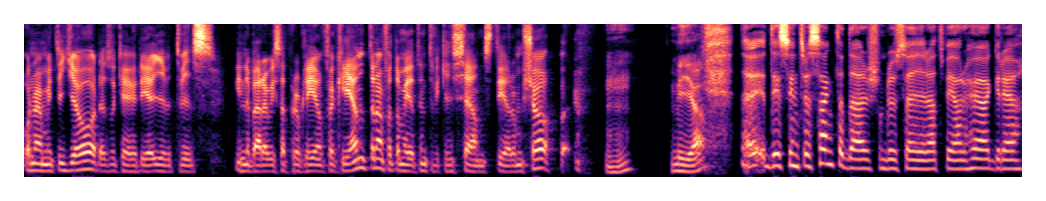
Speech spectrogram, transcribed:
Och när de inte gör det så kan ju det givetvis innebära vissa problem för klienterna för att de vet inte vilken tjänst det är de köper. Mm. Mia? Det är så intressant det där som du säger att vi har högre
